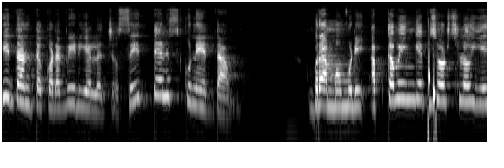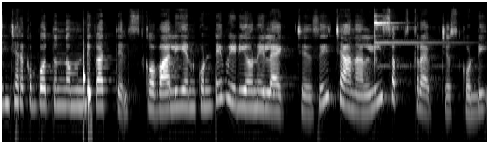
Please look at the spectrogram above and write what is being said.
ఇదంతా కూడా వీడియోలో చూసి తెలుసుకునేద్దాం. బ్రహ్మముడి అప్కమింగ్ ఎపిసోడ్స్లో ఏం జరగబోతుందో ముందుగా తెలుసుకోవాలి అనుకుంటే వీడియోని లైక్ చేసి ఛానల్ని సబ్స్క్రైబ్ చేసుకోండి.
